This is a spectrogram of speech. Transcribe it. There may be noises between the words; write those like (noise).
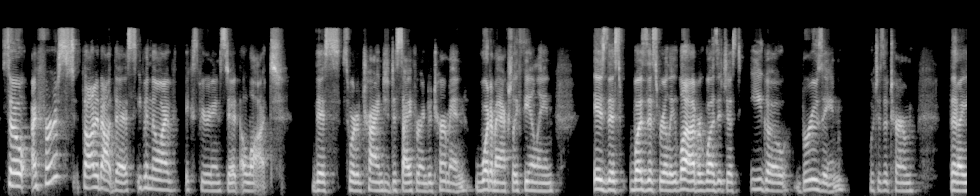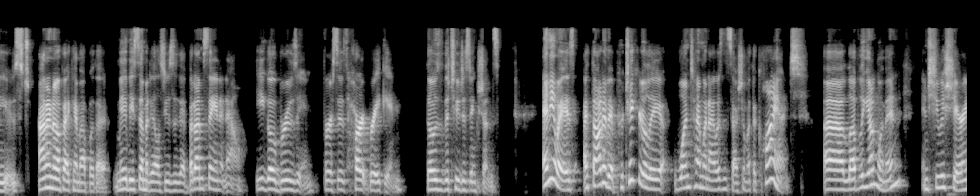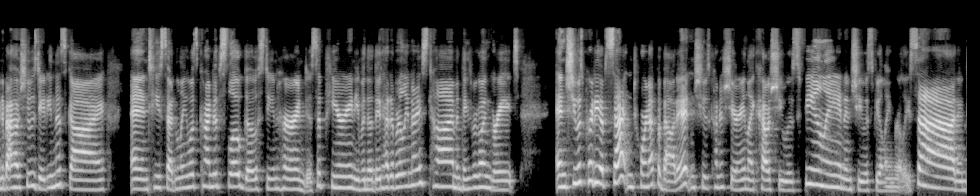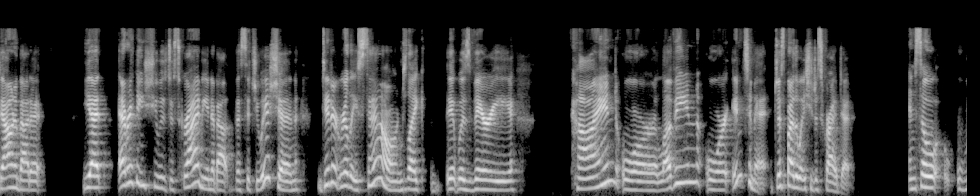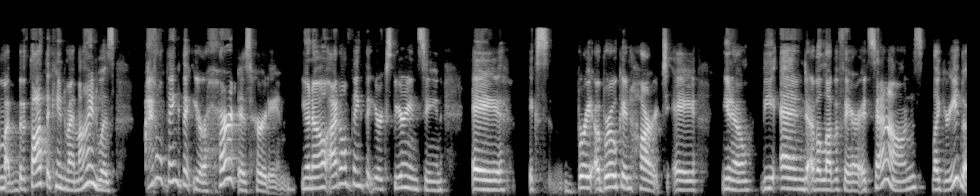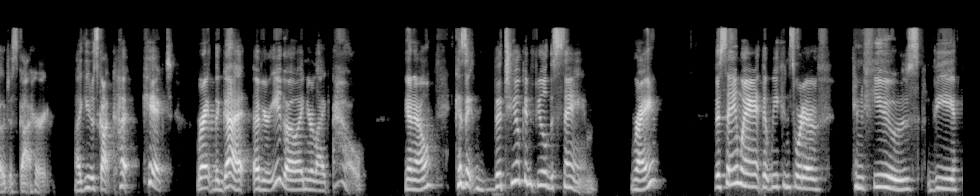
So I first thought about this, even though I've experienced it a lot this sort of trying to decipher and determine what am I actually feeling? Is this, was this really love or was it just ego bruising, which is a term that I used? I don't know if I came up with it. Maybe somebody else uses it, but I'm saying it now ego bruising versus heartbreaking. Those are the two distinctions. Anyways, I thought of it particularly one time when I was in session with a client, a lovely young woman, and she was sharing about how she was dating this guy and he suddenly was kind of slow ghosting her and disappearing, even though they'd had a really nice time and things were going great. And she was pretty upset and torn up about it. And she was kind of sharing like how she was feeling and she was feeling really sad and down about it. Yet everything she was describing about the situation didn't really sound like it was very kind or loving or intimate just by the way she described it. And so uh, my, the thought that came to my mind was I don't think that your heart is hurting. You know, I don't think that you're experiencing a a broken heart, a you know, the end of a love affair. It sounds like your ego just got hurt. Like you just got cut kicked right in the gut of your ego and you're like, "Ow." You know? Cuz the two can feel the same, right? The same way that we can sort of confuse the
